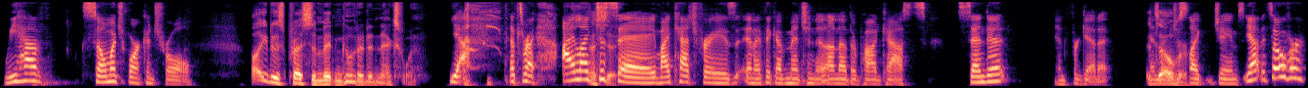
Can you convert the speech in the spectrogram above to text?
We have so much more control. all you do is press submit and go to the next one. Yeah, that's right. I like That's to it. say my catchphrase, and I think I've mentioned it on other podcasts send it and forget it. It's and over. just like James, yeah, it's over.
